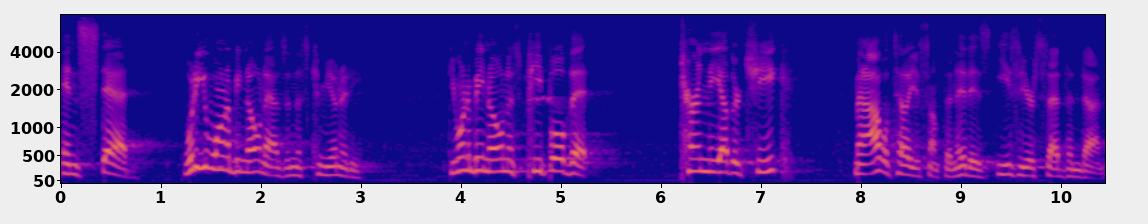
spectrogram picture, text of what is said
instead. What do you want to be known as in this community? Do you want to be known as people that turn the other cheek? Man, I will tell you something, it is easier said than done.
